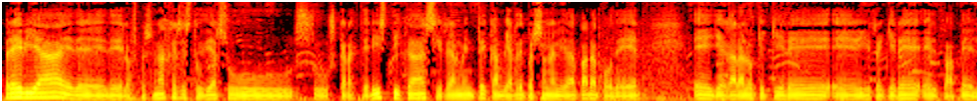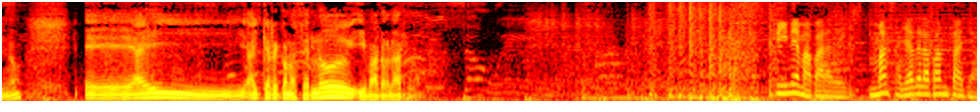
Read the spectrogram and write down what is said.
previa eh, de, los personajes, estudiar su- sus características y realmente cambiar de personalidad para poder llegar a lo que quiere y requiere el papel, ¿no? Hay, hay que reconocerlo y valorarlo. Cinema Paradise, más allá de la pantalla.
